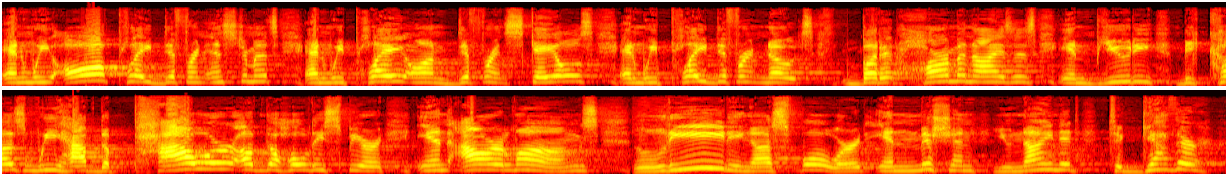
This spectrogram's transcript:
and we all play different instruments, and we play on different scales, and we play different notes, but it harmonizes in beauty because we have the power of the Holy Spirit in our lungs, leading us forward in mission, united together.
